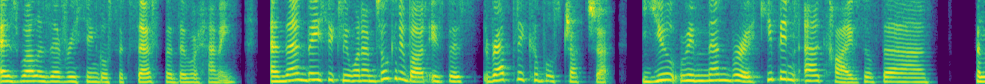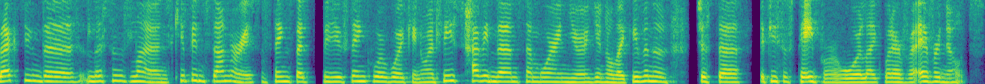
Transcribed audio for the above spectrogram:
as well as every single success that they were having. And then basically, what I'm talking about is this replicable structure. You remember keeping archives of the collecting the lessons learned, keeping summaries of things that you think were working, or at least having them somewhere in your, you know, like even a, just a, a piece of paper or like whatever, Evernotes.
